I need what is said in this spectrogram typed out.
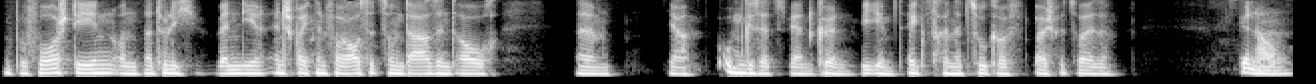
und bevorstehen und natürlich, wenn die entsprechenden Voraussetzungen da sind, auch ähm, ja, umgesetzt werden können, wie eben Extranet-Zugriff beispielsweise. Genau.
